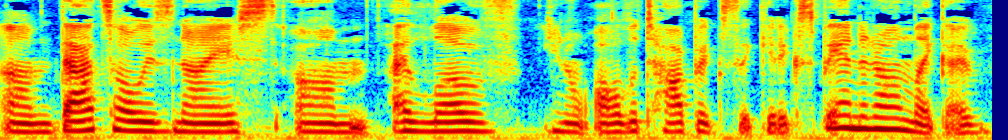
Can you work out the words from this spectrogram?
Um, that's always nice. Um, I love, you know, all the topics that get expanded on. Like I've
